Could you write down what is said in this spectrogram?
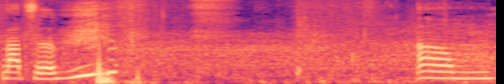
warte. ähm,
